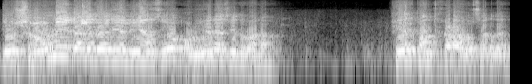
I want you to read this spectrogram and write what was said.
ਜੋ ਸ਼੍ਰੋਮਣੀ ਅਕਾਲੀ ਦਲ ਦੀਆਂ ਲੀਹਾਂ ਸੀ, ਉਹ ਪਾਉਣੀਆਂ ਨੇ ਅਸੀਂ ਦੁਬਾਰਾ। ਫੇਰ ਪੰਥ ਖੜਾ ਹੋ ਸਕਦਾ ਹੈ।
